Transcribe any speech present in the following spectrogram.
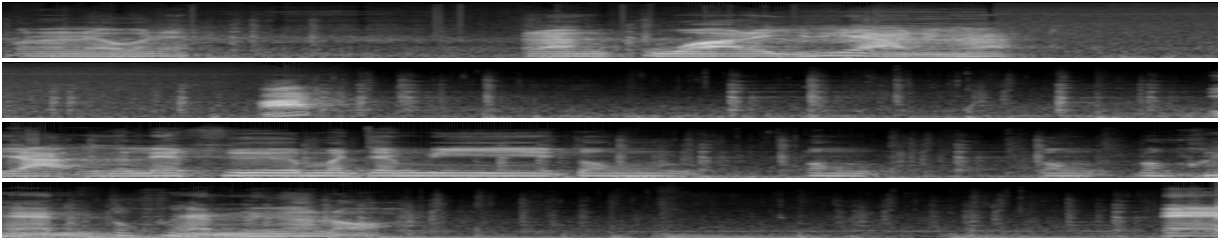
คนอะไรวะเนี่ยกำลังกลัวอะไรอยู่ที่อย่างหนึ่งฮะปัดอย่างอื่นเลยคือมันจะมีตรงตรงตรงตรงแขนตรงแขนเนื้อเหรอ แต่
